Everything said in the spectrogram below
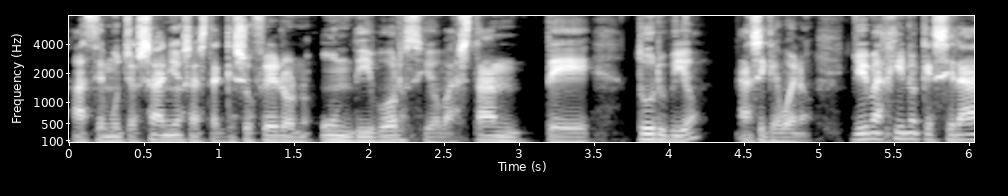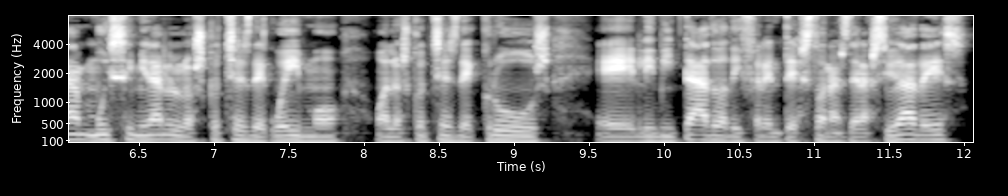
hace muchos años hasta que sufrieron un divorcio bastante turbio Así que bueno, yo imagino que será muy similar a los coches de Waymo o a los coches de Cruise, eh, limitado a diferentes zonas de las ciudades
